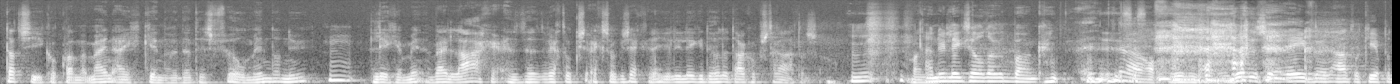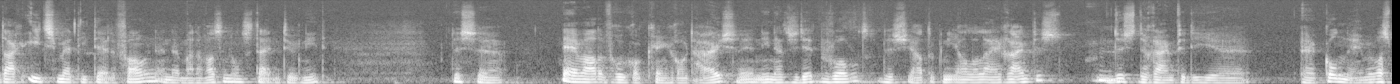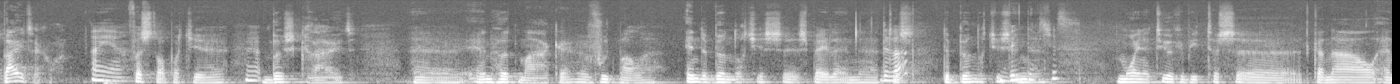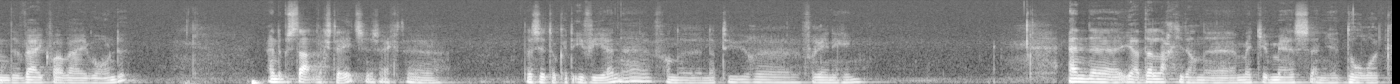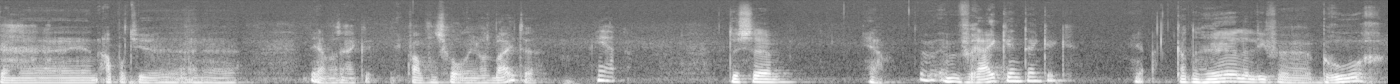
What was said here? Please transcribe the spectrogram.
dat zie ik ook wel met mijn eigen kinderen. Dat is veel minder nu. Hm. Liggen, wij lagen, en dat werd ook echt zo gezegd, hè, jullie liggen de hele dag op straat of zo. Hm. Maar, En nu ligt ze heel de dag op de bank. nou, of willen ze, willen ze even een aantal keer per dag iets met die telefoon. En, maar dat was in onze tijd natuurlijk niet. Dus eh, nee, we hadden vroeger ook geen groot huis. hè, Niet net als dit bijvoorbeeld. Dus je had ook niet allerlei ruimtes. Dus de ruimte die je eh, kon nemen was buiten gewoon. Oh ja. Verstoppertje, Ja. buskruid, eh, een hut maken, voetballen. In de bundertjes eh, spelen. En, De wat? De bundertjes. in de- Wintertjes. een mooi natuurgebied tussen het kanaal en de wijk waar wij woonden. En dat bestaat nog steeds. Dus echt, daar zit ook het IVN hè, van de natuurvereniging. en eh, ja, daar lag je dan eh, met je mes en je dolk en eh, een appeltje. En, ja, was eigenlijk, ik kwam van school en je was buiten. Ja. Dus ja, een, vrij kind denk ik. Ja. Ik had een hele lieve broer.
